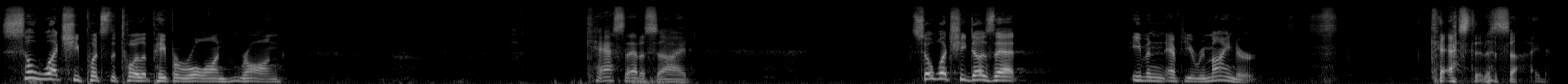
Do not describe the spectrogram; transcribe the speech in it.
So what she puts the toilet paper roll on wrong? Cast that aside. So what she does that even after you remind her? Cast it aside.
